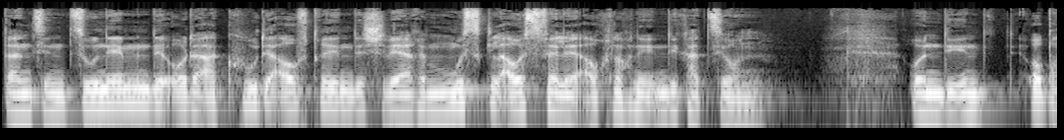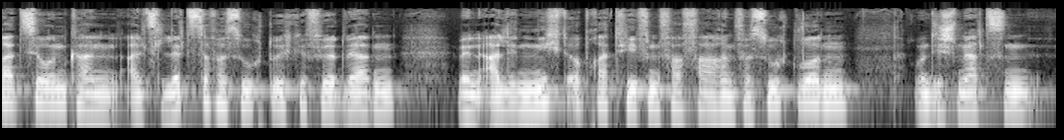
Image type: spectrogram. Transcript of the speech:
Dann sind zunehmende oder akute auftretende schwere Muskelausfälle auch noch eine Indikation. Und die Operation kann als letzter Versuch durchgeführt werden, wenn alle nicht operativen Verfahren versucht wurden und die Schmerzen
